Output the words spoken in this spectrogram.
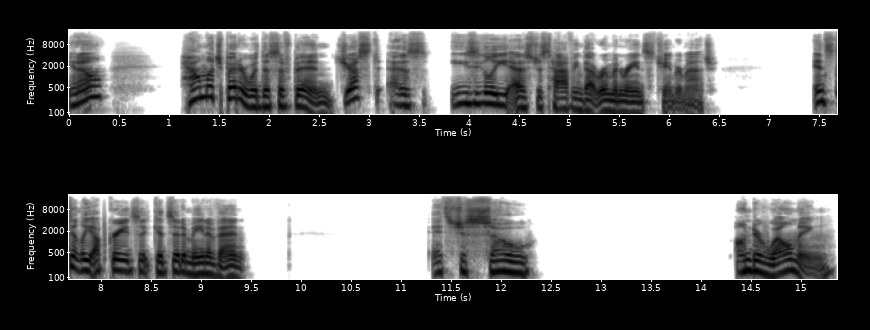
You know, how much better would this have been? Just as easily as just having that Roman Reigns chamber match. Instantly upgrades it, gets it a main event. It's just so underwhelming.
